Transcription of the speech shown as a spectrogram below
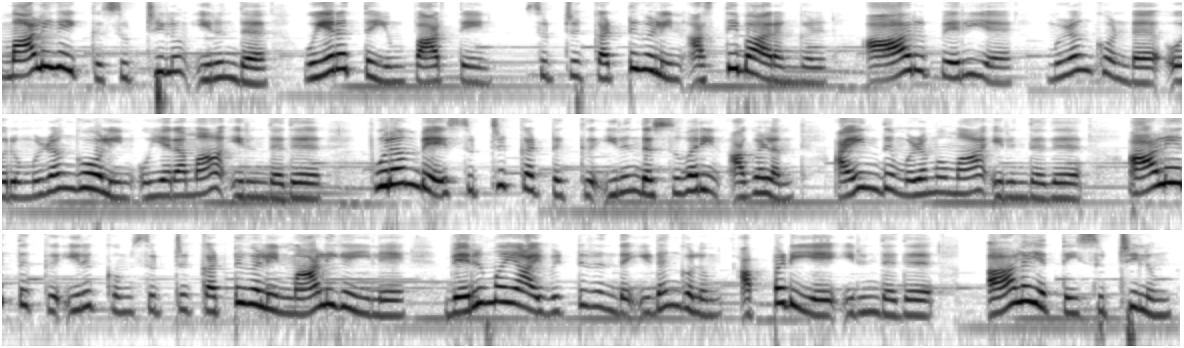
மாளிகைக்கு சுற்றிலும் இருந்த உயரத்தையும் பார்த்தேன். சுற்று கட்டுகளின் அஸ்திபாரங்கள் ஆறு பெரிய முழங்கொண்ட ஒரு முழங்கோலின் உயரமா இருந்தது. புறம்பே சுற்றுக்கட்டுக்கு இருந்த சுவரின் அகலம் ஐந்து முழமுமா இருந்தது. ஆலயத்துக்கு இருக்கும் சுற்று கட்டுகளின் மாளிகையிலே வெறுமையாய் விட்டிருந்த இடங்களும் அப்படியே இருந்தது. ஆலயத்தை சுற்றிலும்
